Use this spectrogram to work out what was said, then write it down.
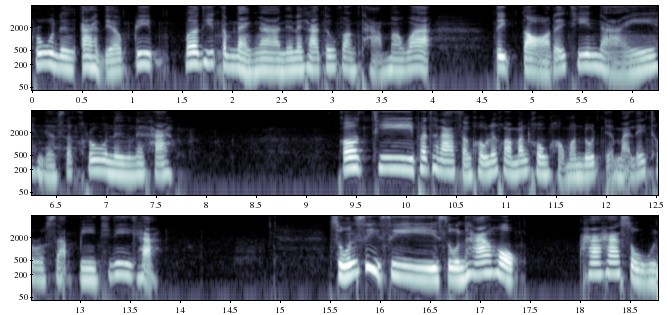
ครู่หนึ่งอะเดี๋ยวรีบเมื่อที่ตำแหน่งงานเนี่ยนะคะต้องฟังถามมาว่า ติดต่อได้ที่ไหน เดี๋ยวสักครู่หนึ่งนะคะ ก็ที่พัฒนาสังคมและความมั่นคงของมนุษย์เดี๋ยวหมายเลขโทรศัพท์มีที่นี่ค่ะ 044 056 550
